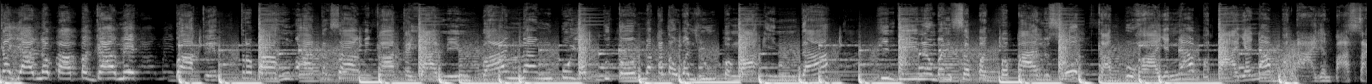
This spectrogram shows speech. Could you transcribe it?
kaya napapagamit Bakit? Trabahong atang sa aming kakayanin ba? Nang puyat gutom na katawan lupang mainda? Hindi na naman sa pagpapalusot Kabuhayan na, patayan na, patayan pa sagot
